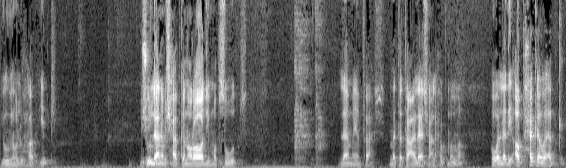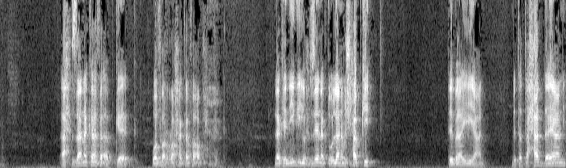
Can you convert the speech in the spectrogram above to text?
يقوم يقول له حاضر يبكي. مش يقول لا أنا مش هبكي أنا راضي مبسوط. لا ما ينفعش. ما تتعالاش على حكم الله. هو الذي أضحك وأبكى. أحزنك فأبكاك. وفرحك فأضحكك. لكن يجي يحزنك تقول له أنا مش هبكي. تبقى إيه يعني؟ بتتحدى يعني؟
